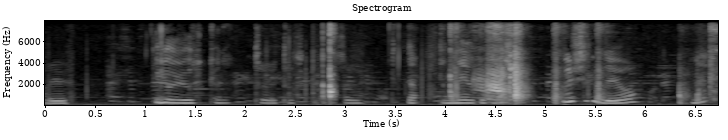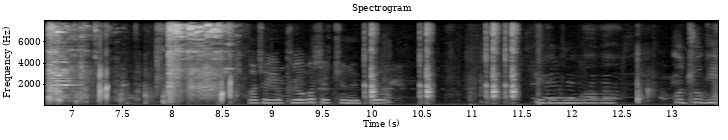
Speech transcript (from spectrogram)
아 예 16개는 저 다섯 개 있어요. 됐다. 됐네요, 똑같이. 끝인데요? 네? 잠깐 저기 블로그 설치 넣을게요. 여기 뭔가가. 어, 저기.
